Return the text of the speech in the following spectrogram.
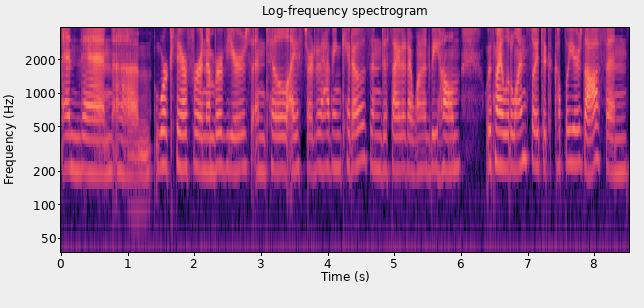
and then um, worked there for a number of years until I started having kiddos and decided I wanted to be home with my little ones. So I took a couple years off. And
